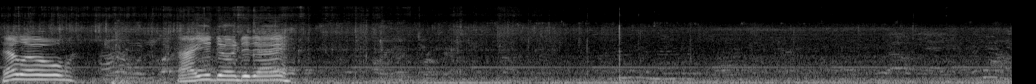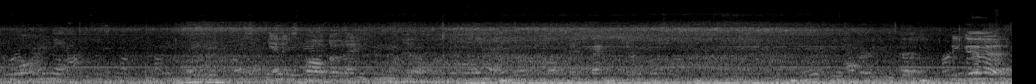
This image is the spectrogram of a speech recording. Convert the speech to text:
Hello. How you doing today? Pretty good.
